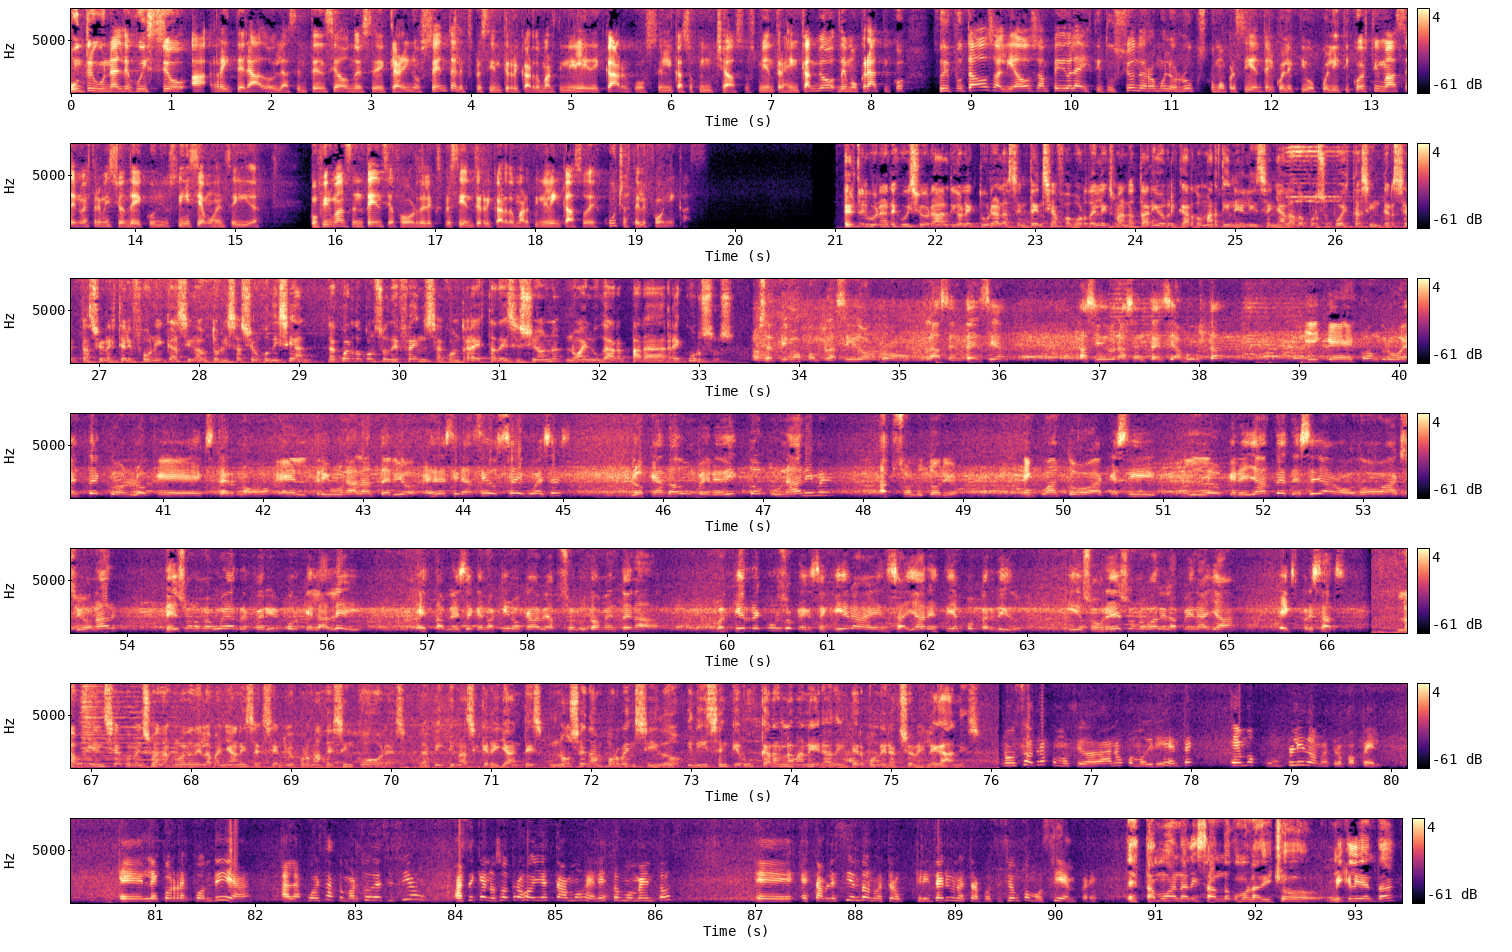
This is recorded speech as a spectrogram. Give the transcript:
Un tribunal de juicio ha reiterado la sentencia donde se declara inocente al expresidente Ricardo Martinelli de cargos en el caso Pinchazos, mientras en cambio democrático sus diputados aliados han pedido la destitución de Rómulo Rux como presidente del colectivo político. Esto y más en nuestra emisión de Econius. Iniciamos enseguida. Confirman sentencia a favor del expresidente Ricardo Martinelli en caso de escuchas telefónicas. El Tribunal de Juicio Oral dio lectura a la sentencia a favor del exmandatario Ricardo Martinelli, señalado por supuestas interceptaciones telefónicas sin autorización judicial. De acuerdo con su defensa contra esta decisión, no hay lugar para recursos. Nos sentimos complacidos con la sentencia. Ha sido una sentencia justa y que es congruente con lo que externó el tribunal anterior. Es decir, han sido seis jueces los que han dado un veredicto unánime absolutorio en cuanto a que si los querellantes desean o no accionar, de eso no me voy a referir porque la ley establece que aquí no cabe absolutamente nada. Cualquier recurso que se quiera ensayar es tiempo perdido y sobre eso no vale la pena ya expresarse. La audiencia comenzó a las 9 de la mañana y se extendió por más de 5 horas. Las víctimas y querellantes no se dan por vencido y dicen que buscarán la manera de interponer acciones legales. Nosotros como ciudadanos, como dirigentes, hemos cumplido nuestro papel. Eh, le correspondía a las juezas tomar su decisión. Así que nosotros hoy estamos en estos momentos eh, estableciendo nuestro criterio y nuestra posición como siempre. Estamos analizando, como lo ha dicho mi clienta,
